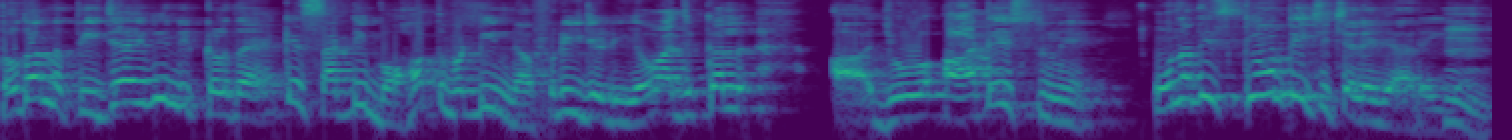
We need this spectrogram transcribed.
ਤਾਂ ਉਹਦਾ ਨਤੀਜਾ ਇਹ ਵੀ ਨਿਕਲਦਾ ਹੈ ਕਿ ਸਾਡੀ ਬਹੁਤ ਵੱਡੀ ਨਫਰੀ ਜਿਹੜੀ ਹੈ ਉਹ ਅੱਜ ਕੱਲ ਜੋ ਆਰਟਿਸਟ ਨੇ ਉਹਨਾਂ ਦੀ ਸਿਕਿਉਰਿਟੀ 'ਚ ਚਲੇ ਜਾ ਰਹੀ ਹੈ।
